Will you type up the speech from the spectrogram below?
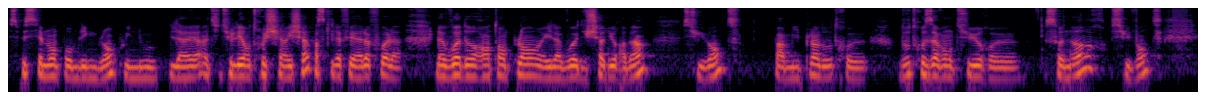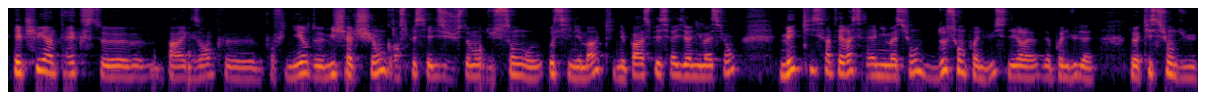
spécialement pour Bling Blanc, où il, nous, a intitulé Entre chien et chat, parce qu'il a fait à la fois la, la voix de Rantanplan et la voix du chat du rabbin, suivante parmi plein d'autres aventures euh, sonores suivantes. Et puis un texte, euh, par exemple, euh, pour finir, de Michel Chion, grand spécialiste justement du son au, cinéma, qui n'est pas un spécialiste d'animation, mais qui s'intéresse à l'animation de son point de vue, c'est-à-dire du point de vue de la, question du,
